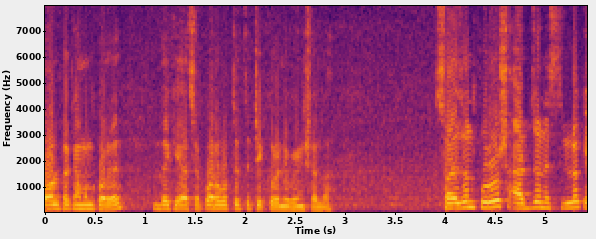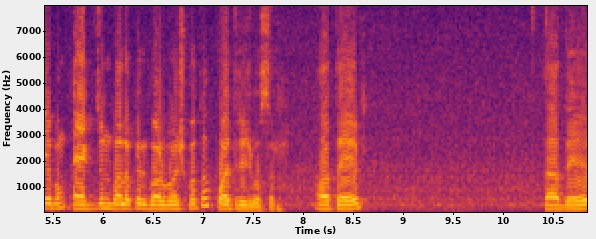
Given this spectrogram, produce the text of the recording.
বলটা কেমন করে? দেখি আছে পরবর্তীতে ঠিক করে নেব ইনশাল্লাহ ছয়জন পুরুষ, আটজন স্ত্রীলোক এবং একজন বালকের গড় বয়স কত? পঁয়ত্রিশ বছর। অতএব তাদের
